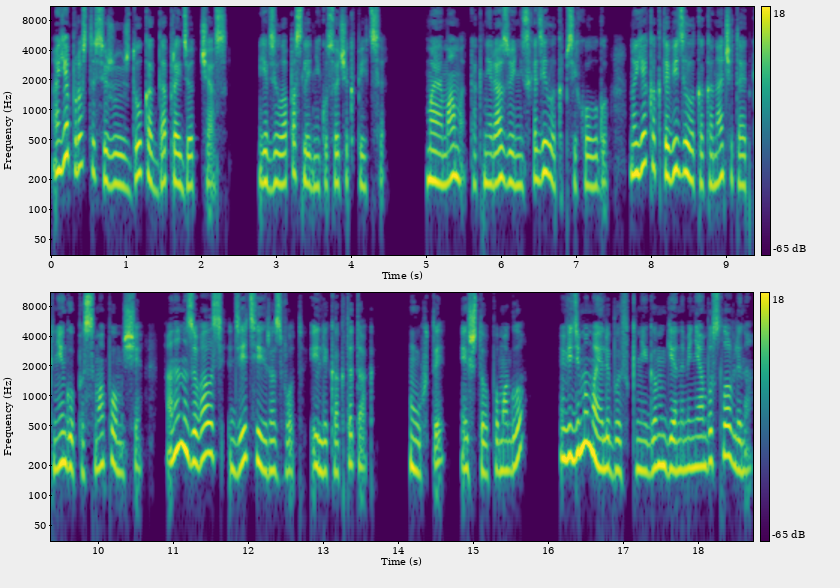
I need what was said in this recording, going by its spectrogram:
А я просто сижу и жду, когда пройдет час. Я взяла последний кусочек пиццы. Моя мама так ни разу и не сходила к психологу, но я как-то видела, как она читает книгу по самопомощи. Она называлась «Дети и развод» или как-то так. Ух ты! И что, помогло? Видимо, моя любовь к книгам генами не обусловлена.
